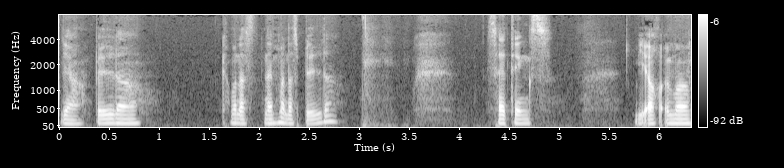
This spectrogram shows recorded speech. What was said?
ja, Bilder. Kann man das, nennt man das Bilder? Settings, wie auch immer.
